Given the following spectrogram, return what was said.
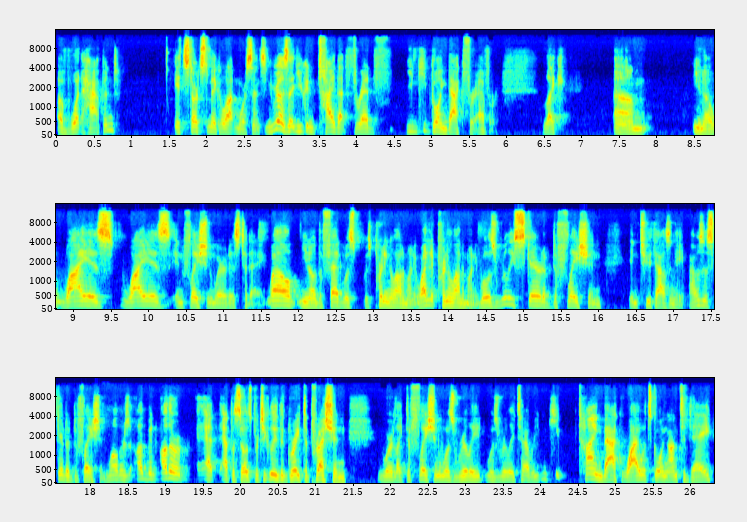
of what happened, it starts to make a lot more sense. And you realize that you can tie that thread. You can keep going back forever. Like, um, you know, why is why is inflation where it is today? Well, you know, the Fed was was printing a lot of money. Why did it print a lot of money? Well, it was really scared of deflation in 2008? i was scared of deflation? Well, there's been other episodes, particularly the Great Depression, where like deflation was really was really terrible. You can keep tying back why what's going on today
